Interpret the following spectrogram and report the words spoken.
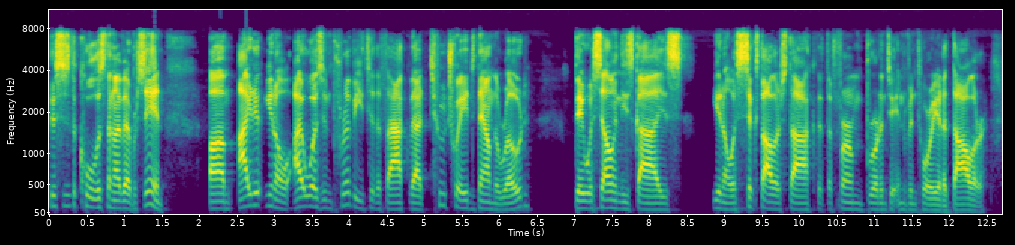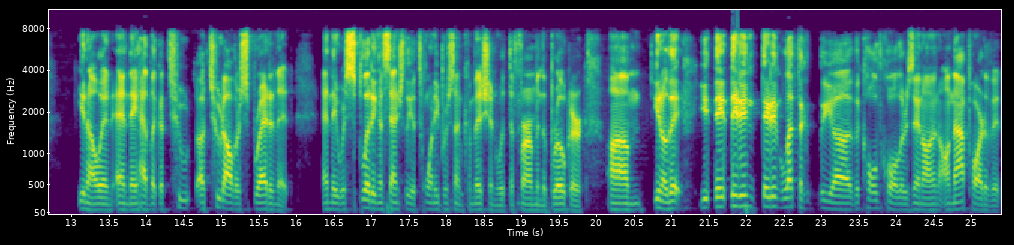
This is the coolest thing I've ever seen. Um, I, you know, I wasn't privy to the fact that two trades down the road, they were selling these guys, you know, a six dollar stock that the firm brought into inventory at a dollar, you know, and and they had like a two a two dollar spread in it and they were splitting essentially a 20% commission with the firm and the broker. Um, you know, they, they they didn't they didn't let the the uh, the cold callers in on on that part of it.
